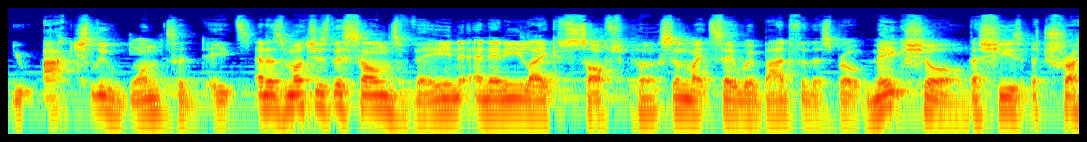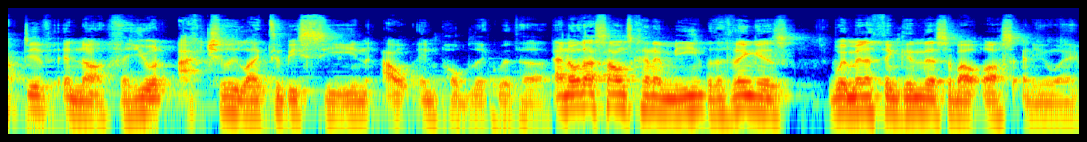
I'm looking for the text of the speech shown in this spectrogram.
you actually want to date. And as much as this sounds vain and any like soft person might say we're bad for this, bro, make sure that she's attractive enough that you would actually like to be seen out in public with her. I know that sounds kind of mean, but the thing is, women are thinking this about us anyway.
